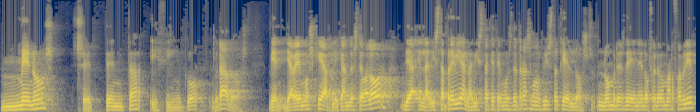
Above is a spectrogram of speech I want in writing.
menos 75 grados. Bien, ya vemos que aplicando este valor, en la vista previa, en la vista que tenemos detrás, hemos visto que los nombres de enero, febrero, marzo, abril,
